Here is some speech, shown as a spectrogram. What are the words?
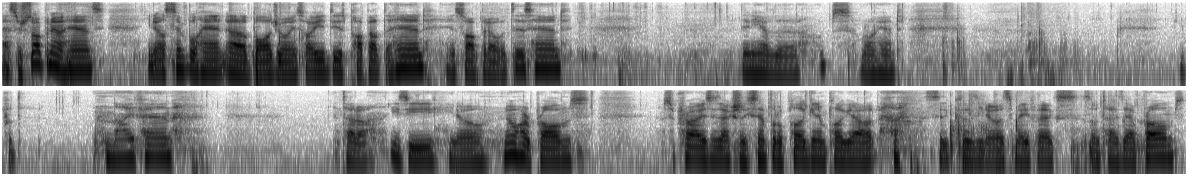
As for swapping out hands, you know, simple hand uh, ball joints. All you do is pop out the hand and swap it out with this hand. Then you have the, oops, wrong hand. You put the knife hand. And ta-da, easy, you know, no hard problems. I'm surprised it's actually simple to plug in and plug out because, you know, it's Mafex. Sometimes they have problems.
